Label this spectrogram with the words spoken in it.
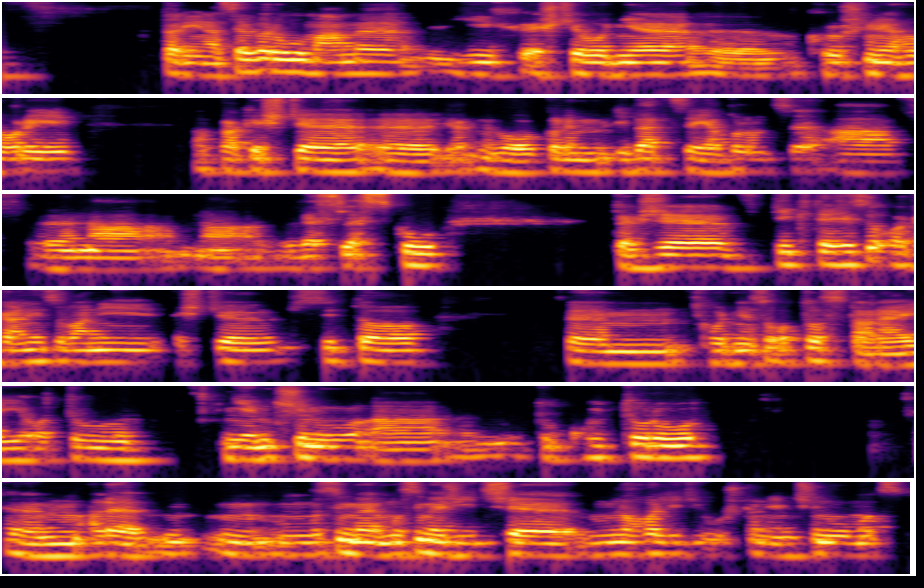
v Tady na severu máme jich ještě hodně, eh, Krušné hory a pak ještě eh, nebo kolem Liberce, Jablonce a na, na, ve Slesku. Takže ti, kteří jsou organizovaní, ještě si to um, hodně se o to starají, o tu Němčinu a tu kulturu, um, ale musíme, musíme říct, že mnoho lidí už to Němčinu moc,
